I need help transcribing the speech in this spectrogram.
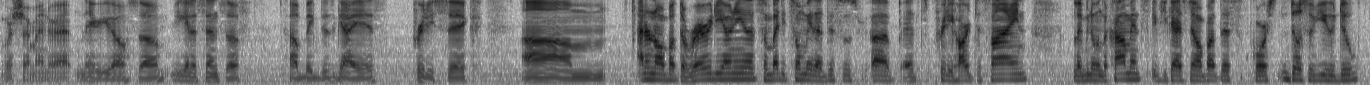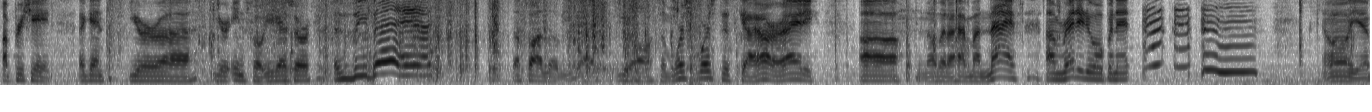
Where's Charmander at? There you go. So, you get a sense of how big this guy is. Pretty sick. Um, I don't know about the rarity on that. Somebody told me that this was... Uh, it's pretty hard to find let me know in the comments if you guys know about this. Of course those of you who do appreciate again your uh your info. You guys are the best! That's why i love you guys. You're awesome. Where's where's this guy? Alrighty. Uh now that i have my knife i'm ready to open it. Mm -mm -mm. oh yeah.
